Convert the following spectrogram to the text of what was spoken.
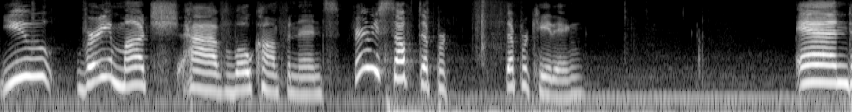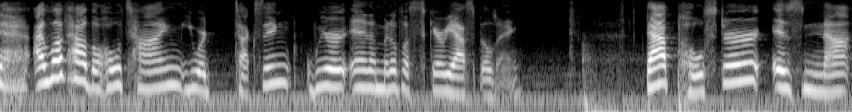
You very much have low confidence, very self deprecating. And I love how the whole time you were texting, we are in the middle of a scary ass building. That poster is not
